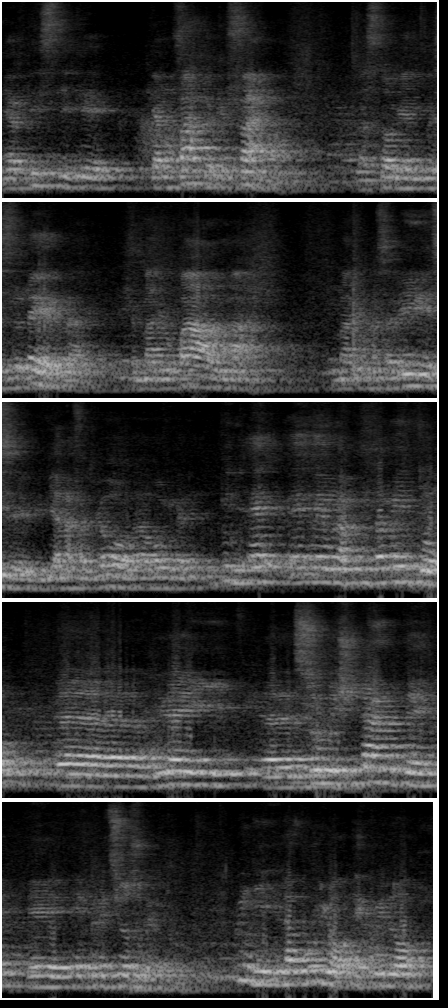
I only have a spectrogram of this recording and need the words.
gli artisti che, che hanno fatto e che fanno la storia di questa terra, c'è Mario Palma, Mario Casalese, Viviana Fagliola, Olga, quindi è, è, è un appuntamento eh, direi eh, sollecitante e, e, prezioso per tutti. Quindi l'augurio è quello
